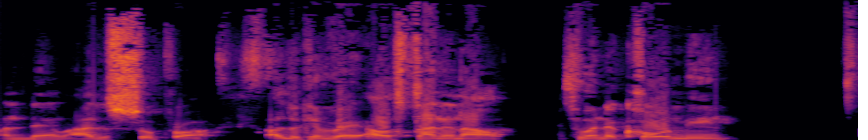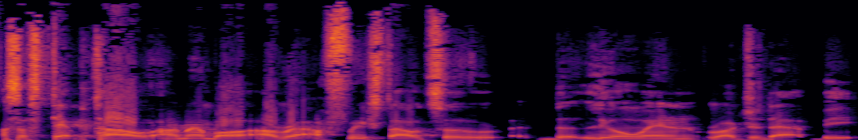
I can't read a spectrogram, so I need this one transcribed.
on them. I was super. I was looking very. I was standing out. So when they called me, as I stepped out, I remember I, freestyle to the Lil Wayne Roger that beat.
